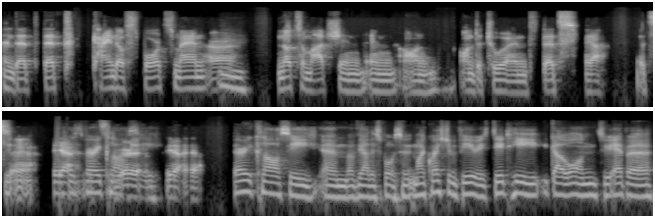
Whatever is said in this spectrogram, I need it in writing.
and that that kind of sportsman are mm. not so much in in on on the tour, and that's yeah, it's yeah, uh, yeah, it's very classy. Very, yeah, yeah. Very classy um, of the other sports. My question for you is: Did he go on to ever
